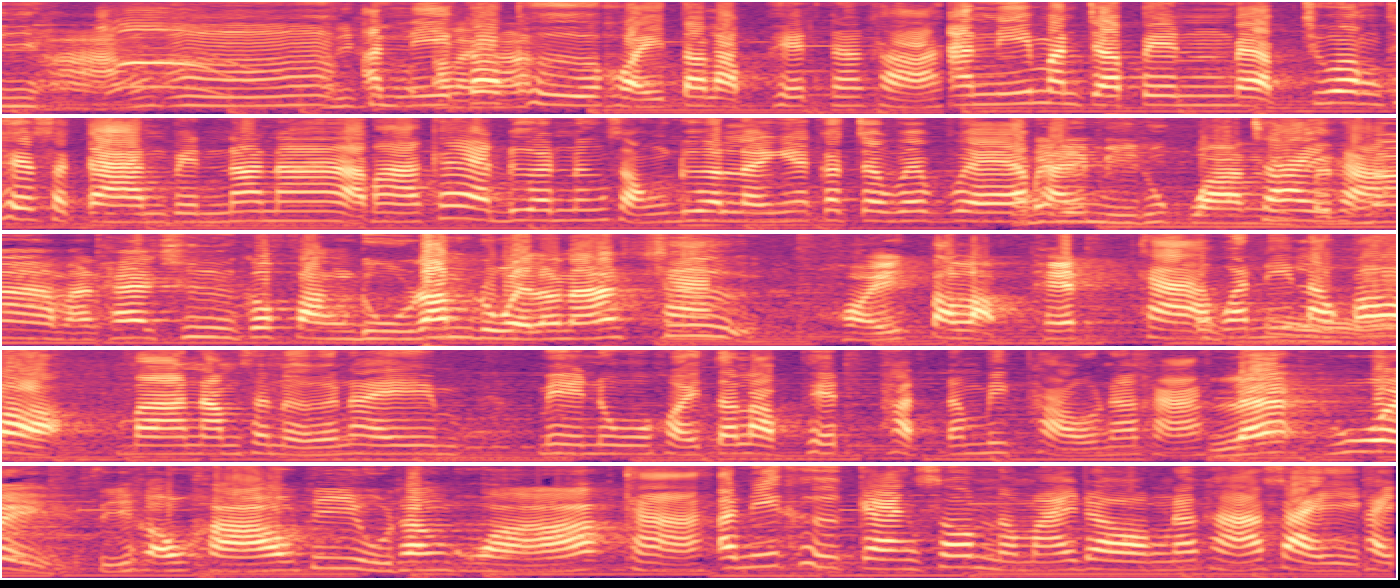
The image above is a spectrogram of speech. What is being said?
มีหาง อืมนี่คืออัอันนี้อะไรก็ฮะคือหอยตลับเพชรนะคะ อันนี้มันจะเป็นแบบช่วงเทศกาลเป็นหน้าหน้าๆมาแค่เดือนหนึ่งสองเดือนอะไรเงี้ยก็จะแวบๆไม่ได้มีทุกวัน ใช่เป็นค่ะ หน้ามาแค่ชื่อก็ฟังดูร่ำรวยแล้วนะ ชื่อหอยตลับเพชรค่ะ โอ้โห วันนี้เราก็มานำเสนอใน เมนูหอยตลับเพชรผัดน้ำพริกเผานะคะ และถ้วยสีขาวๆที่อยู่ทางขวา ค่ะ อันนี้คือแกงส้มหน่อไม้ดองนะคะ ใส่ไข่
